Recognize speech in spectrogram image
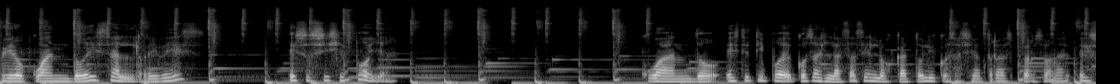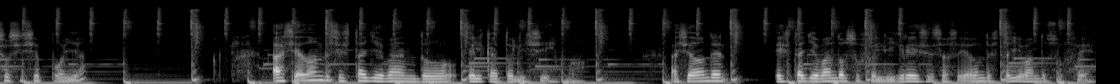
Pero cuando es al revés, eso sí se apoya. Cuando este tipo de cosas las hacen los católicos hacia otras personas, eso sí se apoya hacia dónde se está llevando el catolicismo, hacia dónde está llevando a sus feligreses, hacia dónde está llevando su fe.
